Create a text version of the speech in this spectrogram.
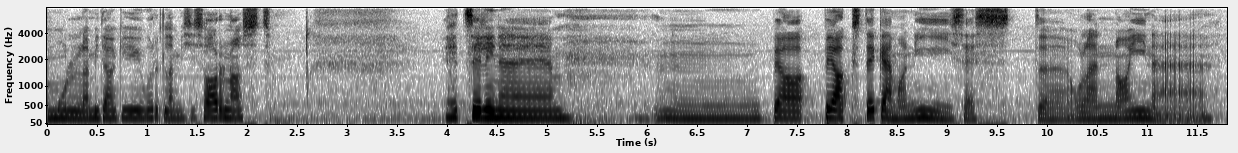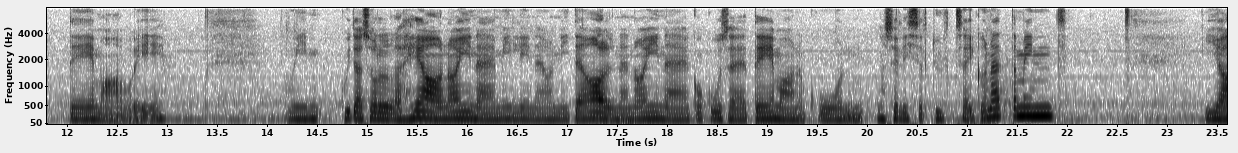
mulle midagi võrdlemisi sarnast. et selline mm, pea, peaks tegema nii, sest äh, olen naine teema või, või kuidas olla hea naine, milline on ideaalne naine, kogu see teema nagu on, noh, see lihtsalt üldse ei kõneta mind. ja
